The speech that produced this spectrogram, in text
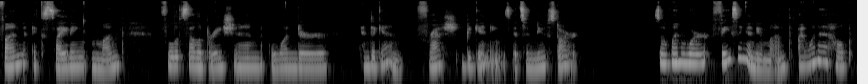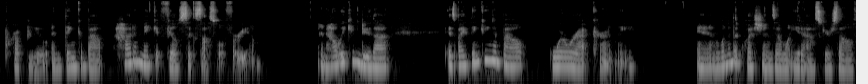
fun, exciting month full of celebration, wonder, and again, fresh beginnings. It's a new start. So, when we're facing a new month, I want to help prep you and think about how to make it feel successful for you. And how we can do that is by thinking about where we're at currently. And one of the questions I want you to ask yourself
